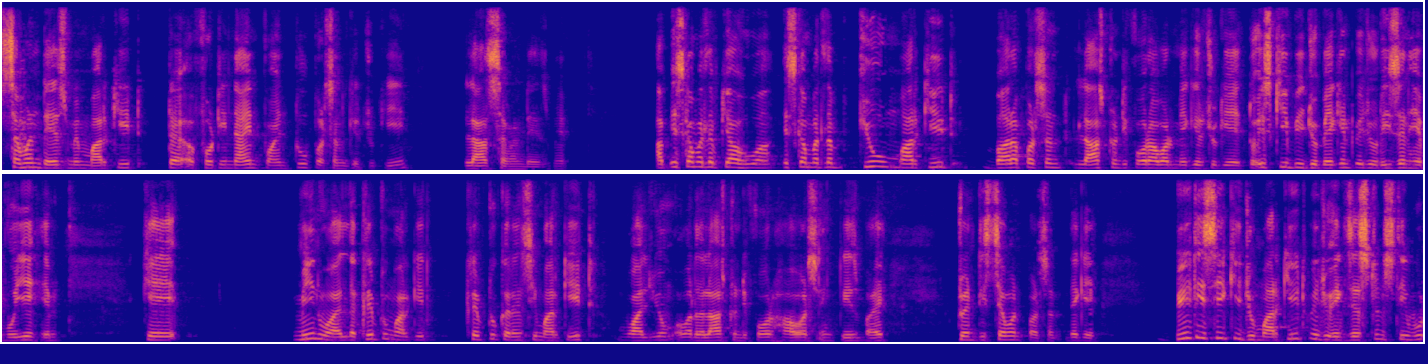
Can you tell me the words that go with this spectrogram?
सेवन डेज़ में मार्केट 49.2 परसेंट गिर चुकी है लास्ट सेवन डेज़ में। अब इसका मतलब क्या हुआ? इसका मतलब क्यों मार्केट 12 परसेंट लास्ट 24 आवर में गिर चुकी है। तो इसकी भी जो बैकेंड पे जो रीज़न है वो ये है कि meanwhile the crypto market cryptocurrency market volume over the last 24 hours increase by 27 percent देखिए बीटीसी की जो मार्केट में जो एग्जिस्टेंस थी वो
